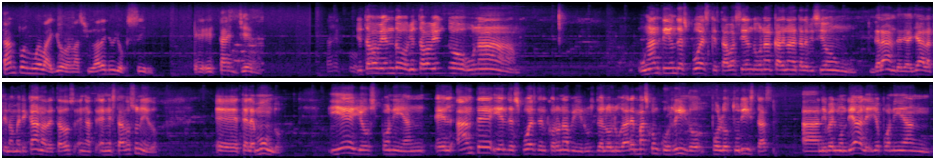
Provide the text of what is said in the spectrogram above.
tanto en Nueva York, en la ciudad de New York City, eh, están llenos. yo estaba viendo, yo estaba viendo una un antes y un después que estaba haciendo una cadena de televisión grande de allá, latinoamericana, de Estados, en, Estados Unidos, eh, Telemundo. Y ellos ponían el antes y el después del coronavirus de los lugares más concurridos por los turistas a nivel mundial. Y ellos ponían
